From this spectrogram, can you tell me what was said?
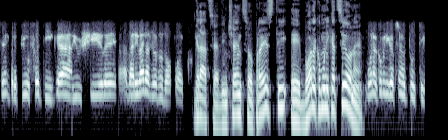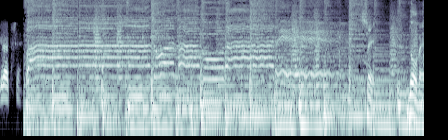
sempre più fatica a riuscire ad arrivare al giorno dopo. Ecco. Grazie a Vincenzo Presti e buona comunicazione. Buona comunicazione a tutti, grazie. Sì. Dove?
